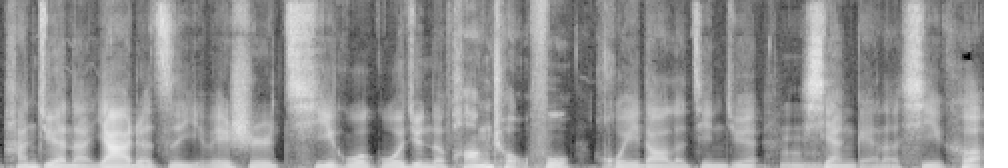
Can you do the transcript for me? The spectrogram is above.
韩厥呢，押着自以为是齐国国君的庞丑父，回到了晋军，嗯献给了细客。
